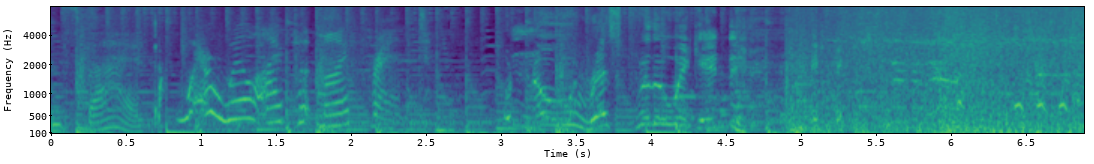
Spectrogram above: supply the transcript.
and spies. Where will I put my friend? No rest for the wicked.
